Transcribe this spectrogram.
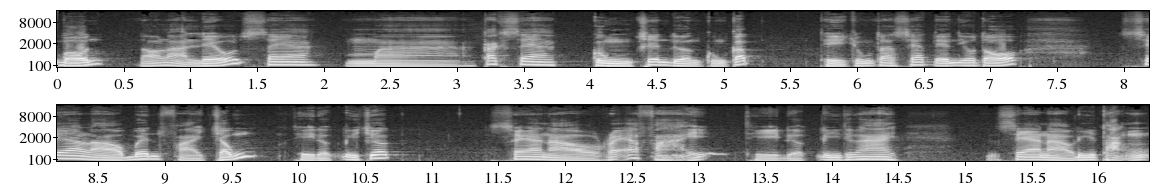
bốn đó là nếu xe mà các xe cùng trên đường cung cấp thì chúng ta xét đến yếu tố xe nào bên phải trống thì được đi trước. Xe nào rẽ phải thì được đi thứ hai. Xe nào đi thẳng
